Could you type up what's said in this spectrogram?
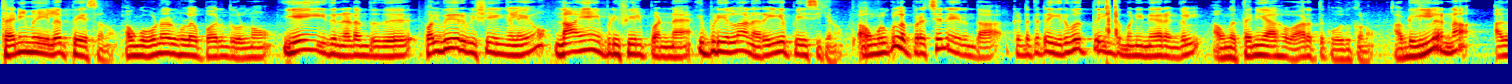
தனிமையில் பேசணும். அவங்க உணர்வுகளை பருந்து கொள்ளணும். ஏன் இது நடந்தது? பல்வேறு விஷயங்களையும் நான் ஏன் இப்படி ஃபீல் பண்ணேன்? இப்படியெல்லாம் நிறைய பேசிக்கணும். அவங்களுக்குள்ள பிரச்சனை இருந்தால் கிட்டத்தட்ட இருபத்தைந்து மணி நேரங்கள் அவங்க தனியாக வாரத்துக்கு ஒதுக்கணும். அப்படி இல்லைன்னா அது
